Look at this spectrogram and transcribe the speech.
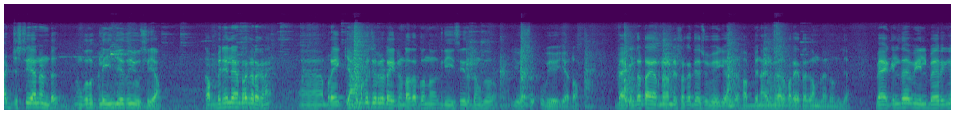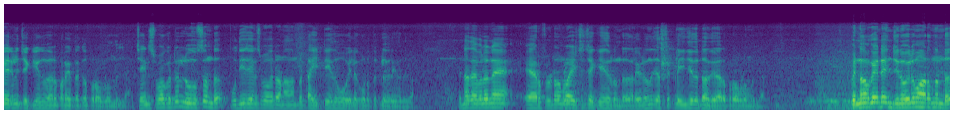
അഡ്ജസ്റ്റ് ചെയ്യാനുണ്ട്. നമുക്കൊന്ന് ക്ലീൻ ചെയ്ത് യൂസ് ചെയ്യാം. കമ്പനി ലൈനർ കിടക്കണേ. ബ്രേക്ക് ക്യാമൊക്കെ ചെറിയ ടൈറ്റ് ഉണ്ട്. അതൊക്കെ ഒന്ന് ഗ്രീസ് ചെയ്തിട്ട് നമുക്ക് യൂസ് ഉപയോഗിക്കാം കേട്ടോ. ബാക്കിലത്തെ ടയറിന്റെ കണ്ടീഷനൊക്കെ അത്യാവശ്യം ഉപയോഗിക്കാറുണ്ട്. ഹബിനായാലും വേറെ പറയത്തക്ക കംപ്ലൈന്റ് ഒന്നുമില്ല. ബാക്കിലത്തെ വീൽ ബെയറിങ് കാര്യങ്ങൾ ചെക്ക് ചെയ്ത് വേറെ പറയത്തക്ക പ്രോബ്ലം ഒന്നുമില്ല. ചെയിൻസ് പോക്കറ്റ് ലൂസ് ഉണ്ട്. പുതിയ ചെയിൻസ് പോക്കറ്റാണ് നമുക്ക് ടൈറ്റ് ചെയ്ത് ഓയിലൊക്കെ കൊടുത്ത് ക്ലിയർ ചെയ്തെടുക്കാം പിന്നെ അതേപോലെ തന്നെ എയർ ഫിൽട്ടർ നമ്മൾ അഴിച്ച് ചെക്ക് ചെയ്തിട്ടുണ്ട്. നിലവിലൊന്ന് ജസ്റ്റ് ക്ലീൻ ചെയ്തിട്ടാൽ മതി. വേറെ പ്രോബ്ലം ഒന്നുമില്ല. പിന്നെ നമുക്ക് അതിന്റെ എഞ്ചിൻ ഓയിൽ മാറുന്നുണ്ട്.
